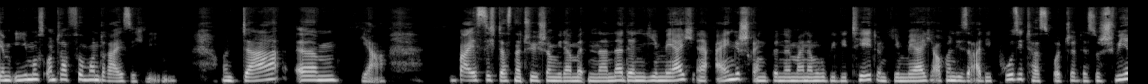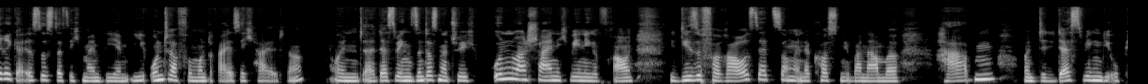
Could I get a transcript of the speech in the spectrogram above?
BMI muss unter 35 liegen. Und da, ähm, ja, beißt sich das natürlich schon wieder miteinander, denn je mehr ich äh, eingeschränkt bin in meiner Mobilität und je mehr ich auch in diese Adipositas rutsche, desto schwieriger ist es, dass ich mein BMI unter 35 halte. Und äh, deswegen sind das natürlich unwahrscheinlich wenige Frauen, die diese Voraussetzungen in der Kostenübernahme haben und die deswegen die OP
